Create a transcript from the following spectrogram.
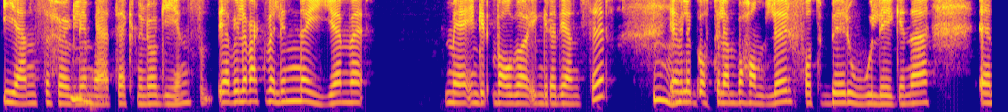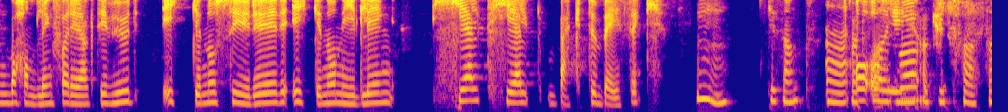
Igjen selvfølgelig mm. med teknologien. Så jeg ville vært veldig nøye med, med valg av ingredienser. Mm. Jeg ville gått til en behandler, fått beroligende en behandling for reaktiv hud. Ikke noe syrer, ikke noe needling. Helt, helt back to basic. Mm. Ikke sant? Mm, og også, i akutt fase.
